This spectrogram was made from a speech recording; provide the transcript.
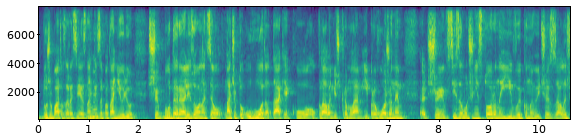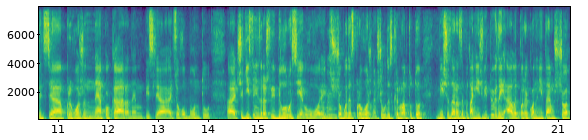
Дуже багато зараз є знаків запитань. Юлю, чи буде реалізована ця, начебто, угода, так яку уклали між Кремлем і Пригожиним? Е, Чи всі залучені сторони її виконують? Чи залишиться Пригожин непокараним після цього бунту? Е, Чи дійсно він зрештою в Білорусі, як говорять? Що буде з Пригожиним? Що буде з Кремлем? Тобто більше зараз запитань ніж відповідей, але переконані тим, що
